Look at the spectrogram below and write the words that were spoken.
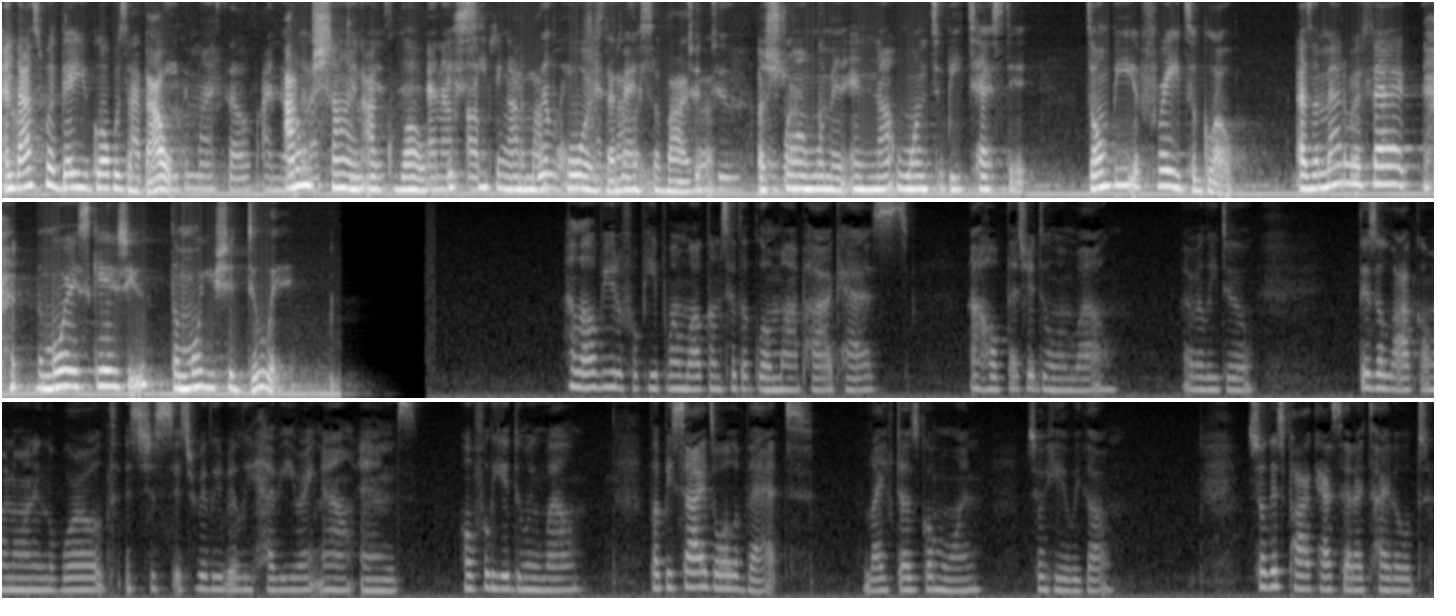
And that's what There You Glow is about. I believe in myself. I know I don't that shine, do I this, glow. and I'm It's up, seeping out of my willing, pores and that I'm a ready survivor, to do a the strong work. woman, and not one to be tested. Don't be afraid to glow. As a matter of fact, the more it scares you, the more you should do it. Hello, beautiful people, and welcome to the Glow My podcast. I hope that you're doing well. I really do. There's a lot going on in the world. It's just, it's really, really heavy right now, and hopefully you're doing well. But besides all of that, life does go on. So here we go. So, this podcast that I titled,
